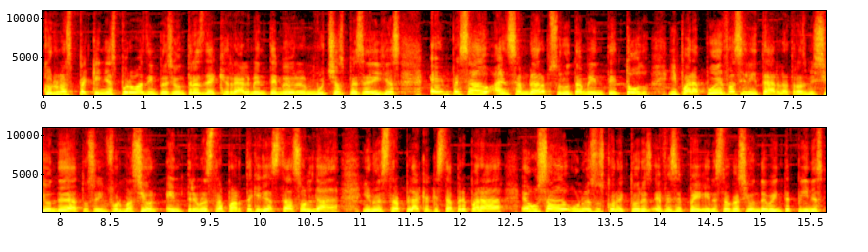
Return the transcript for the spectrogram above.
con unas pequeñas pruebas de impresión 3D que realmente me duelen muchas pesadillas, he empezado a ensamblar absolutamente todo. Y para poder facilitar la transmisión de datos e información entre nuestra parte que ya está soldada y nuestra placa que está preparada, he usado uno de esos conectores FSP, en esta ocasión de 20 pines,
